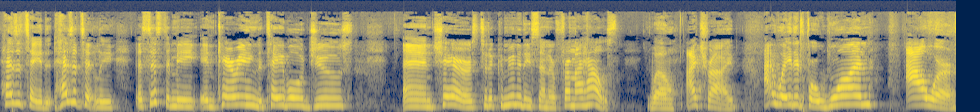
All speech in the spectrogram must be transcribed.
hesitated, hesitantly assisted me in carrying the table, juice, and chairs to the community center from my house. Well, I tried. I waited for one hour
